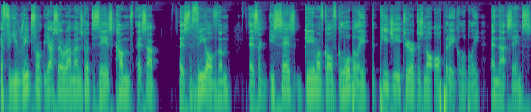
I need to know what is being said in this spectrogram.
if you read from Yasser Rahman's got to say it's come it's a it's the three of them. It's a he says game of golf globally. The PGA Tour does not operate globally in that sense.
